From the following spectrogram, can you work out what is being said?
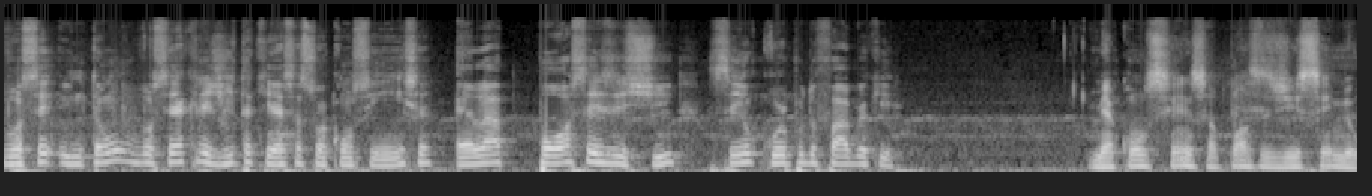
você, então você acredita que essa sua consciência, ela possa existir sem o corpo do Fábio aqui? Minha consciência posso dizer sem meu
